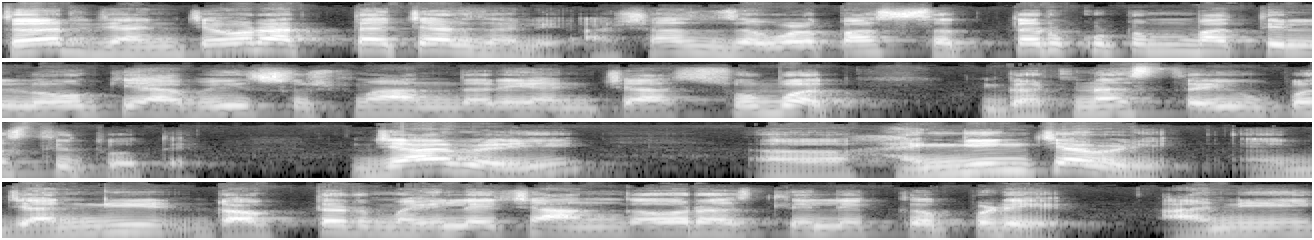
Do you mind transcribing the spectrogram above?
तर ज्यांच्यावर अत्याचार झाले अशा जवळपास सत्तर कुटुंबातील लोक यावेळी सुषमा अंधारे यांच्या सोबत घटनास्थळी उपस्थित होते. ज्यावेळी हँगिंगच्या वेळी ज्यांनी डॉक्टर महिलेच्या अंगावर असलेले कपडे आणि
